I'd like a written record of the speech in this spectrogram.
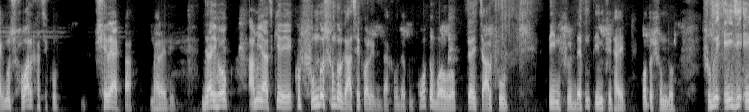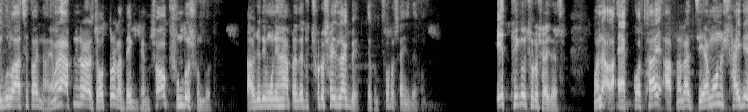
একদম সবার কাছে খুব সেরা একটা ভ্যারাইটি যাই হোক, আমি আজকে খুব সুন্দর সুন্দর গাছের কোয়ালিটি দেখাবো। দেখুন, কত বড় বড়, প্রায় চার ফুট, তিন ফিট, দেখুন, তিন ফিট হাইট কত সুন্দর। শুধু এই যে এগুলো আছে তাই না মানে আপনারা যতটা দেখবেন, সব সুন্দর সুন্দর। তাও যদি মনে হয় আপনাদের একটু ছোট সাইজ লাগবে, দেখুন, ছোট সাইজ দেখুন। এর থেকেও ছোট সাইজ আছে। মানে এক কথায় আপনারা যেমন সাইজে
